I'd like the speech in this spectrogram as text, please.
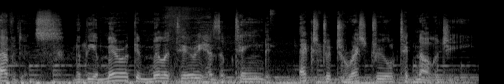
evidence that the American military has obtained extraterrestrial technology?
